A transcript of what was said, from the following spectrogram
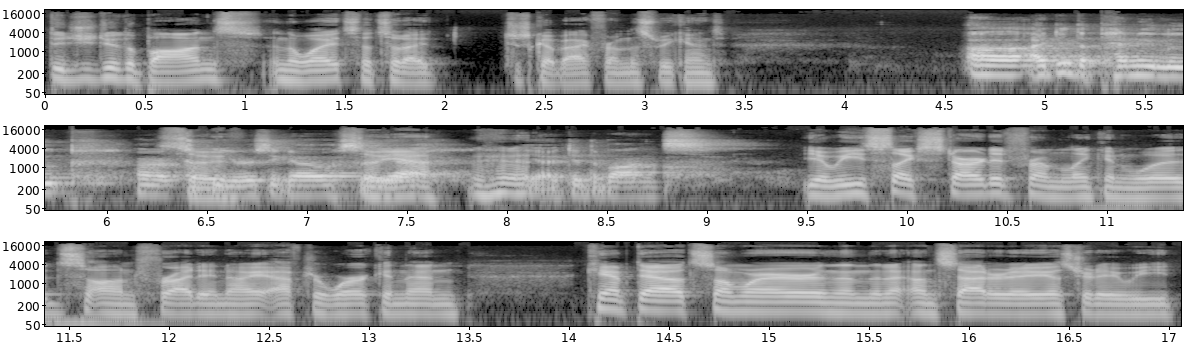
did you do the bonds in the whites? That's what I just got back from this weekend. Uh, I did the Pemi Loop uh, a So- couple years ago. So, so yeah, yeah. yeah, I did the bonds. Yeah, we like started from Lincoln Woods on Friday night after work, and then camped out somewhere, and then the, on Saturday yesterday we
